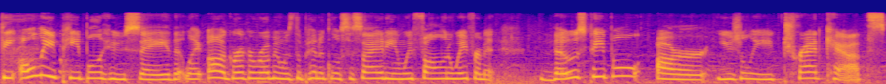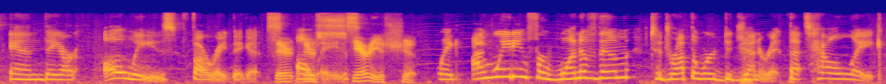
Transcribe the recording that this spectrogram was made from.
the only people who say that, like, oh, Greco-Roman was the pinnacle of society and we've fallen away from it, those people are usually trad cats and they are always far-right bigots. They're they're scary as shit. Like, I'm waiting for one of them to drop the word degenerate. That's how, like,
